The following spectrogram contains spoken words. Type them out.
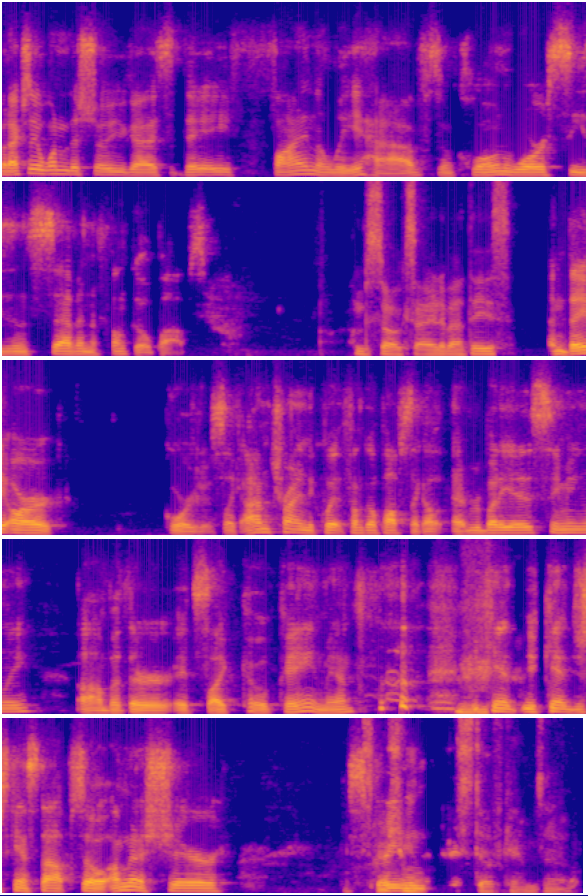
but actually, I wanted to show you guys. They finally have some Clone War season seven Funko Pops. I'm so excited about these and they are gorgeous. Like I'm trying to quit Funko Pops, like everybody is seemingly, um, but they're it's like cocaine, man. you can't you can't just can't stop. So I'm gonna share. Especially when this stuff comes out.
